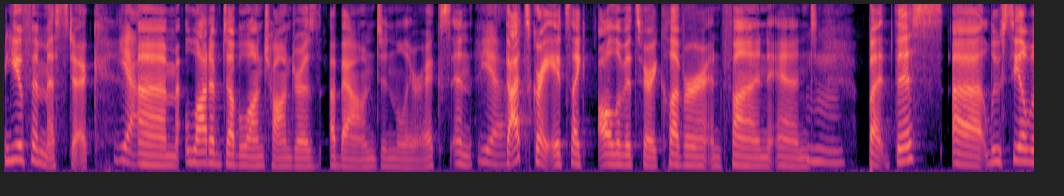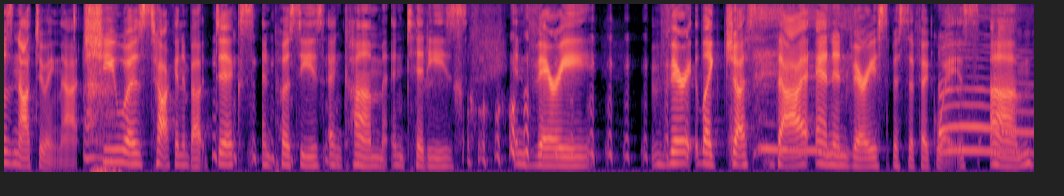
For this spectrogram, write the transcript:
euphemistic. Yeah. Um, a lot of double entendres abound in the lyrics. And yeah. that's great. It's like all of it's very clever and fun and mm-hmm. But this, uh, Lucille was not doing that. She was talking about dicks and pussies and cum and titties in very, very, like just that and in very specific ways. Um,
